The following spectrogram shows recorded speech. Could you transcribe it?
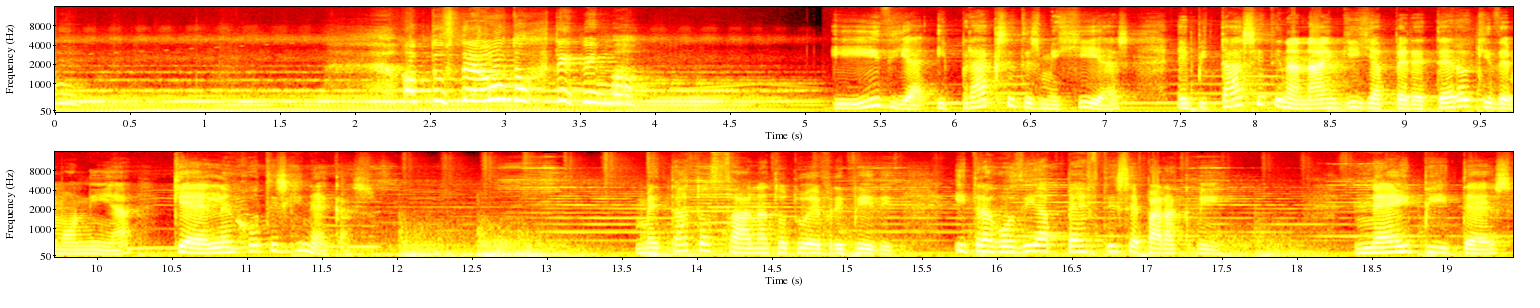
μου από του Θεού το χτύπημα. Η ίδια η πράξη της Μιχίας επιτάσσει την ανάγκη για περαιτέρω κυδαιμονία και έλεγχο της γυναίκας. Μετά το θάνατο του Ευρυπίδη, η τραγωδία πέφτει σε παρακμή. Νέοι ποιητές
